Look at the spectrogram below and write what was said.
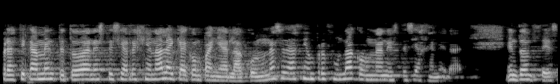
prácticamente toda anestesia regional hay que acompañarla con una sedación profunda, con una anestesia general. Entonces,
